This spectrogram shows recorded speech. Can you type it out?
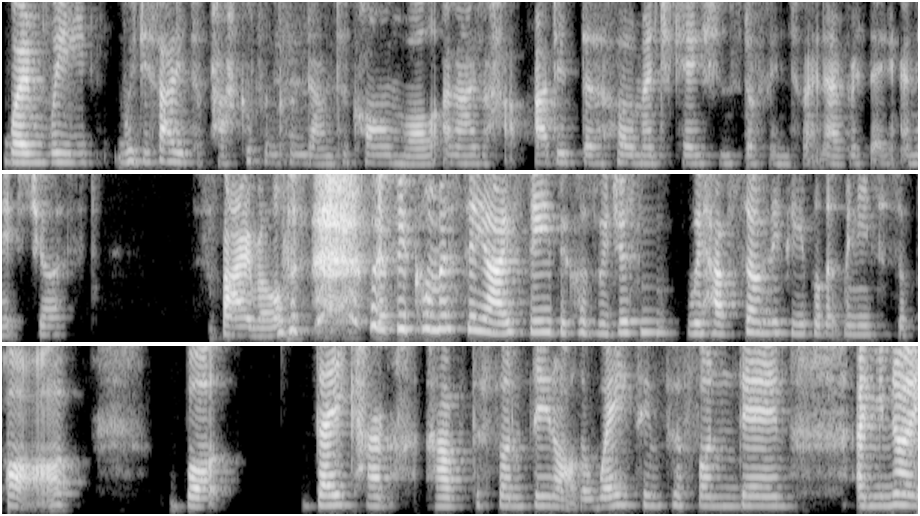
when we we decided to pack up and come down to Cornwall, and I've added the home education stuff into it and everything, and it's just spiraled. We've become a CIC because we just we have so many people that we need to support, but they can't have the funding or they're waiting for funding. And you know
